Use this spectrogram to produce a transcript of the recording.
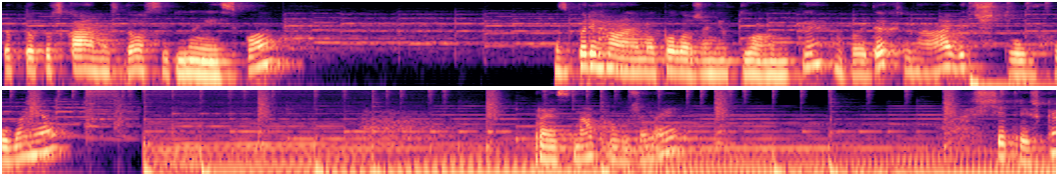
Тобто опускаємось досить низько. Зберігаємо положення планки, видих на відштовхування. Прес напружений. Ще трішки.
